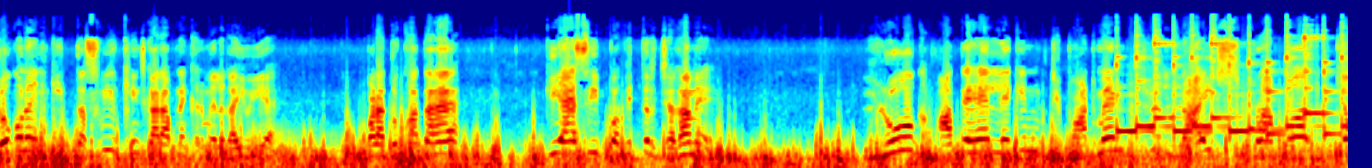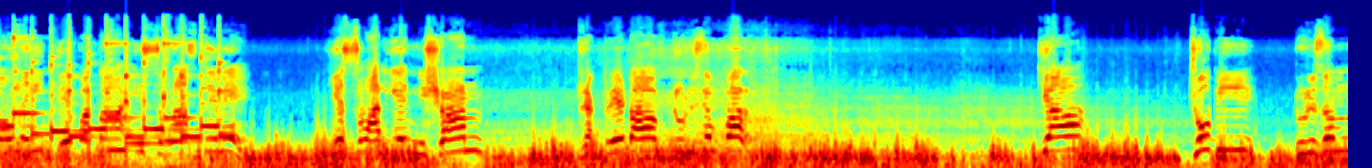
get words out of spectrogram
लोगों ने इनकी तस्वीर खींचकर अपने घर में लगाई हुई है। बड़ा दुख आता है कि ऐसी पवित्र जगह में लोग आते हैं, लेकिन डिपार्टमेंट लाइट्स प्रॉपर क्यों नहीं दे पाता इस रास्ते में? ये सवाल, ये निशान डायरेक्टरेट ऑफ़ टूरिज़्म पर। क्या जो भी टूरिज़्म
